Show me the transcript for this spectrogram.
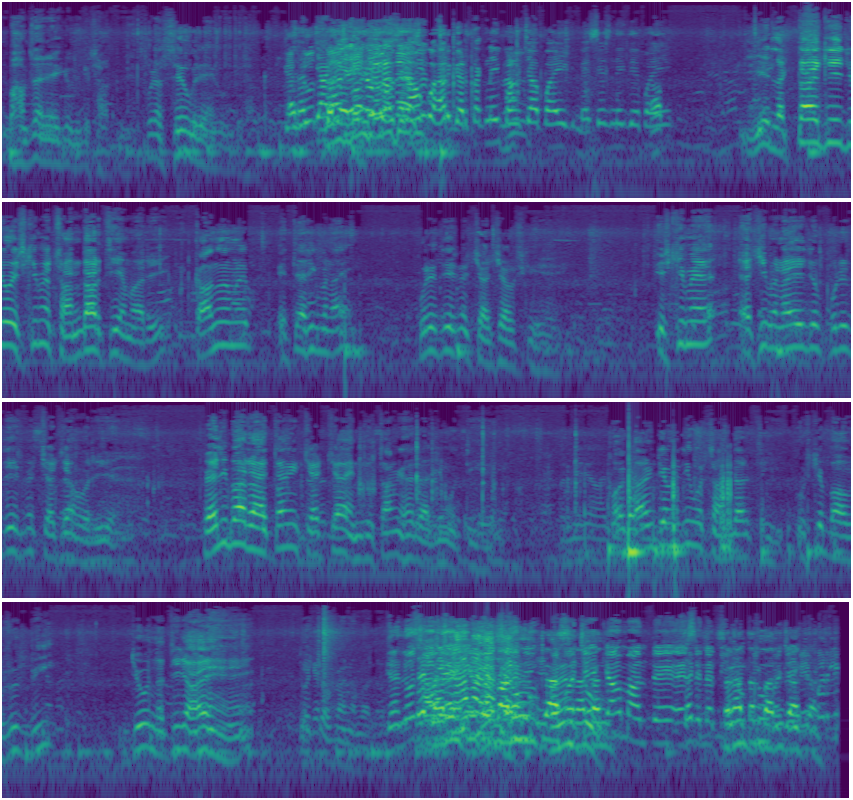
भावना रहेगी उनके साथ में। पूरा सहयोग रहेगा उनके साथ हर घर तक नहीं पहुँचा पाए मैसेज नहीं दे पाए। ये लगता है कि जो स्कीमें शानदार थी हमारी कानून हमने ऐतिहासिक बनाए। पूरे देश में चर्चा उसकी है। इसकी मैं ऐसी बनाई जो पूरे देश में चर्चा हो रही है। पहली बार राजस्थान की चर्चा हिंदुस्तान के हर राज्य में होती है। और गारंटी हमने दी वो शानदार थी। उसके बावजूद भी जो नतीजे आए हैं तो चौंकाने वाले गहलोत क्या मानते हैं? ऐसे नतीजे?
